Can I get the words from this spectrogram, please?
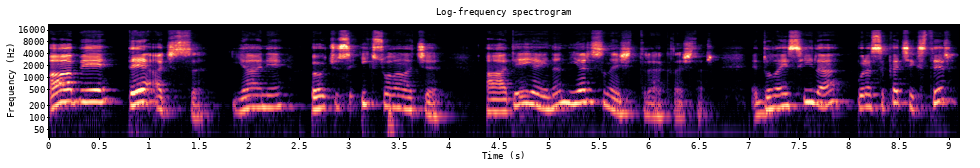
ABD açısı yani ölçüsü x olan açı AD yayının yarısına eşittir arkadaşlar. E, dolayısıyla burası kaç x'tir?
